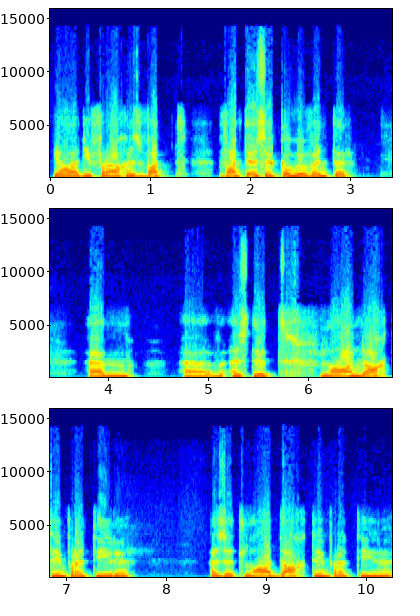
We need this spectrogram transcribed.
Ja, die vraag is wat wat is 'n koue winter? Ehm um, Uh is dit lae nagtemperature? Is dit lae dagtemperature?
